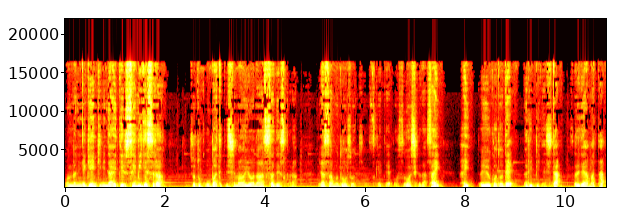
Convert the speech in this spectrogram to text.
こんなにね、元気に鳴いているセミですら、ちょっとこうバテてしまうような暑さですから、皆さんもどうぞ気をつけてお過ごしください。はい。ということで、のりぴでした。それではまた。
